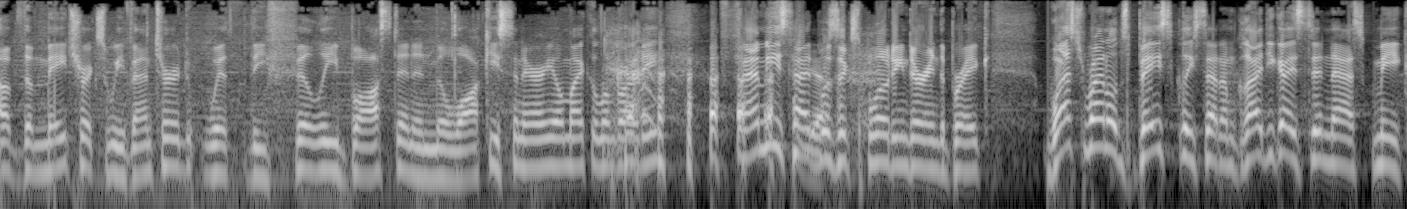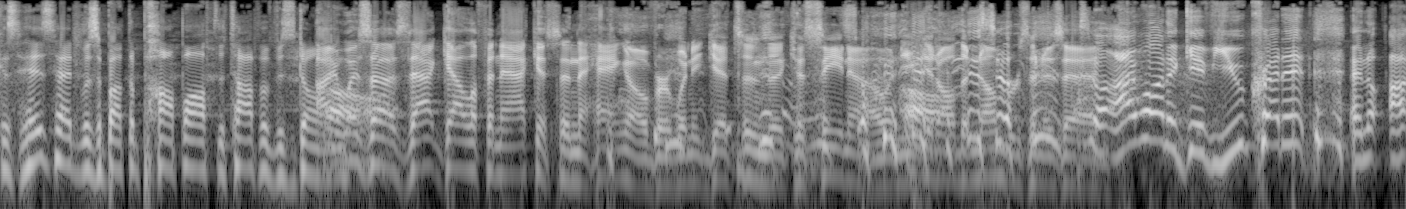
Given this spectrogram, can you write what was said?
of the matrix we've entered with the Philly, Boston, and Milwaukee scenario, Michael Lombardi. Femi's head Yeah. was exploding during the break. Wes Reynolds basically said, "I'm glad you guys didn't ask me because his head was about to pop off the top of his dome." I was uh, Zach Galifianakis in The Hangover when he gets in the casino and you get all the numbers so, in his head. So I want to give you credit, and uh,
